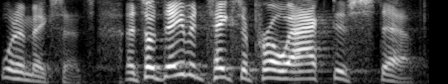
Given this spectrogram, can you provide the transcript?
Wouldn't make sense. And so, David takes a proactive step.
